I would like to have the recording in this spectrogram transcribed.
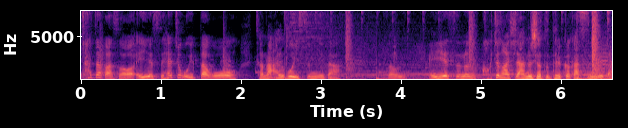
찾아가서 AS 해주고 있다고 저는 알고 있습니다. 그래서 AS는 걱정하지 않으셔도 될 것 같습니다.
